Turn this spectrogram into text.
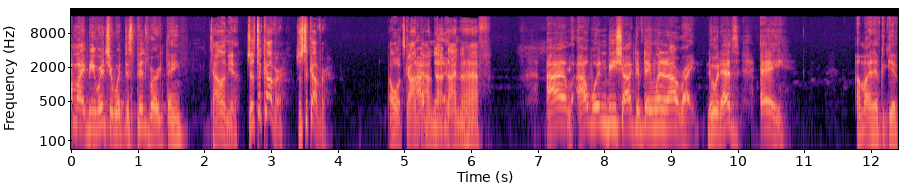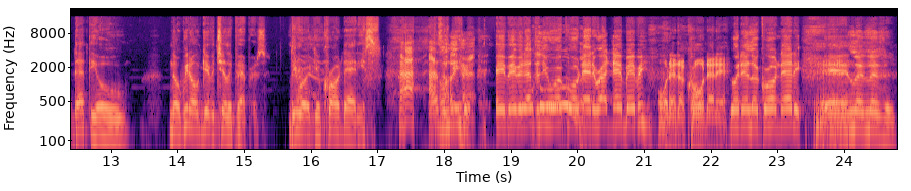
I might be richer with this Pittsburgh thing. Telling you. Just a cover. Just a cover. Oh, it's gone I- down now. Nine and a half. I I wouldn't be shocked if they win it outright. Dude, that's hey. I might have to give that the old no, we don't give it chili peppers. Leroy give crawdaddies. That's a Leroy. Hey baby, that's the Leroy crawdaddy right there, baby. Oh, that a crawdaddy. Go there, little crawdaddy. Hey, li- listen,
